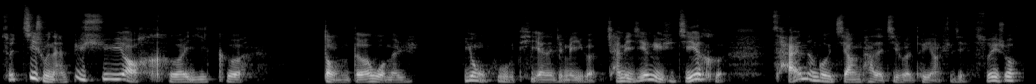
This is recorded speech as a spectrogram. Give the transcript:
所以，技术男必须要和一个懂得我们用户体验的这么一个产品经理去结合，才能够将他的技术推向世界。所以说。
